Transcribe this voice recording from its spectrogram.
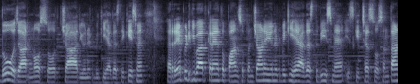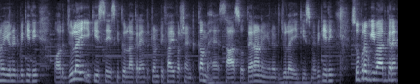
दो हज़ार नौ सौ चार चार यूनिट बिकी है अगस्त इक्कीस में रैपिड की बात करें तो पाँच सौ पंचानवे यूनिट बिकी है, अगस्त बीस में इसकी छः सौ संतानवे यूनिट बिकी थी और जुलाई इक्कीस से इसकी तुलना करें तो ट्वेंटी फाइव परसेंट कम है, सात सौ तिरानवे यूनिट जुलाई इक्कीस में बिकी थी। सुप्रभ की बात करें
